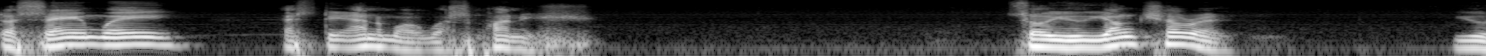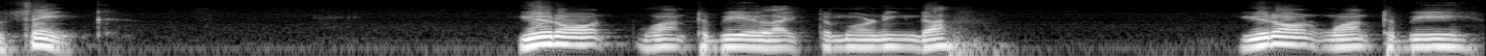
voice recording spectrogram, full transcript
the same way as the animal was punished. So, you young children, you think. You don't want to be like the mourning dove. You don't want to be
